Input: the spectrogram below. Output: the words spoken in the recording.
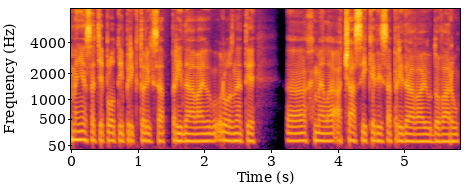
Menia sa teploty, pri ktorých sa pridávajú rôzne tie uh, chmele a časy, kedy sa pridávajú do varu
